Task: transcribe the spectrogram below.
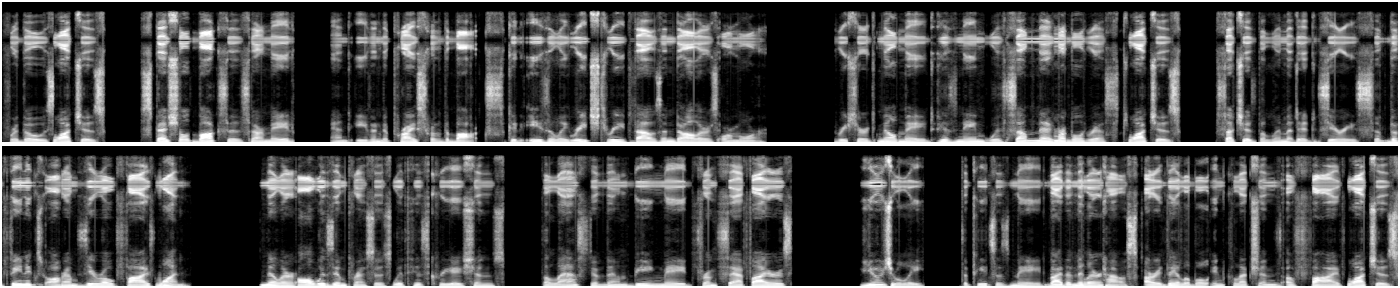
For those watches, special boxes are made, and even the price of the box could easily reach $3,000 or more. Richard Mille made his name with some memorable wrist watches, such as the limited series of the Phoenix RM051. Miller always impresses with his creations, the last of them being made from sapphires. Usually, the pieces made by the Miller House are available in collections of five watches,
